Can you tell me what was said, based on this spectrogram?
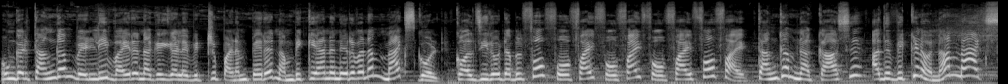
உங்கள் தங்கம் வெள்ளி வைர நகைகளை விற்று பணம் பெற நம்பிக்கையான நிறுவனம் Max Gold call zero double four four five four five four five four five தங்கம்னா காசு அது விற்கணும்னா மேக்ஸ்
